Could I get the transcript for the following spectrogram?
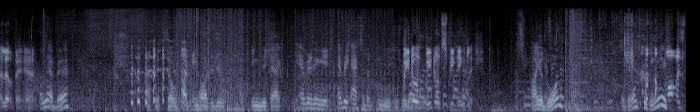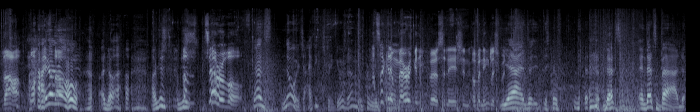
A little bit, yeah. A little bit. it's so fucking hard to do English act. Everything, i- every accent on English is We really don't we don't speak English. Maschinengewehr Ah, you don't? You don't speak English? What was that? What I was don't that? know. I don't, I'm just, I'm just. That's terrible. That's no. It's. I think it's pretty good. I'm pretty. It's like an American impersonation of an Englishman. Yeah, that's and that's bad.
